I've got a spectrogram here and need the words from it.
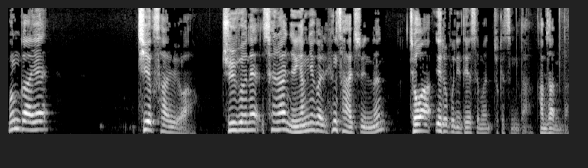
뭔가의 지역사회와 주변에 선한 영향력을 행사할 수 있는 저와 여러분이 되었으면 좋겠습니다. 감사합니다.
